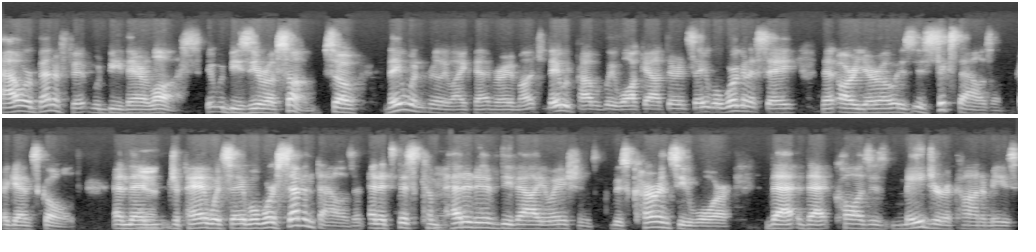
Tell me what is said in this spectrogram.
our benefit would be their loss. It would be zero sum. So they wouldn't really like that very much. They would probably walk out there and say, well, we're going to say that our euro is, is 6,000 against gold. And then yeah. Japan would say, well, we're 7,000. And it's this mm. competitive devaluation, this currency war that, that causes major economies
